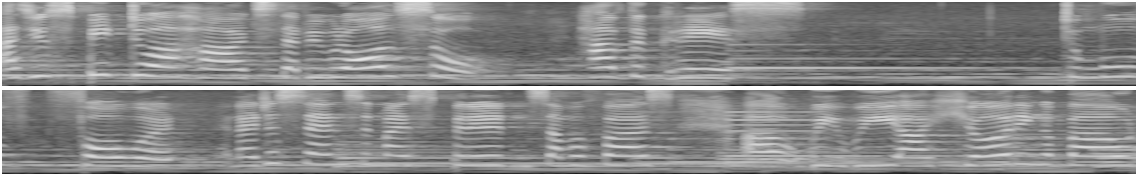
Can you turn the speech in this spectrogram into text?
as you speak to our hearts, that we would also have the grace to move forward. And I just sense in my spirit, and some of us, uh, we, we are hearing about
